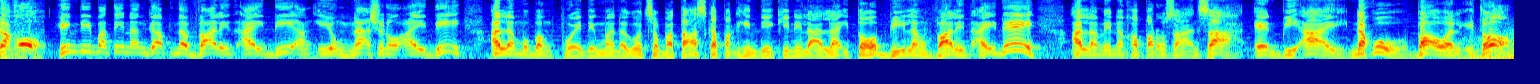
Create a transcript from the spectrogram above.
Nako, hindi ba tinanggap na valid ID ang iyong national ID? Alam mo bang pwedeng managot sa batas kapag hindi kinilala ito bilang valid ID? Alamin ang kaparusahan sa NBI. Naku, bawal ito.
